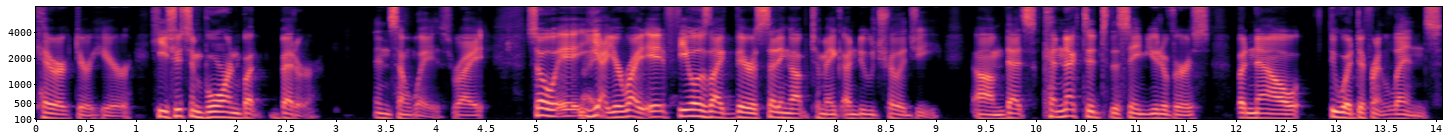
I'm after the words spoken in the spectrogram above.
character here. He's Jason Bourne but better in some ways, right? So it, right. yeah, you're right. It feels like they're setting up to make a new trilogy um, that's connected to the same universe, but now through a different lens.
